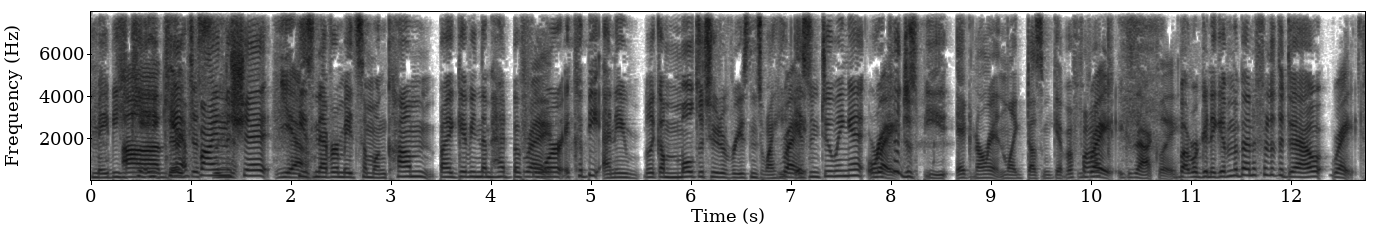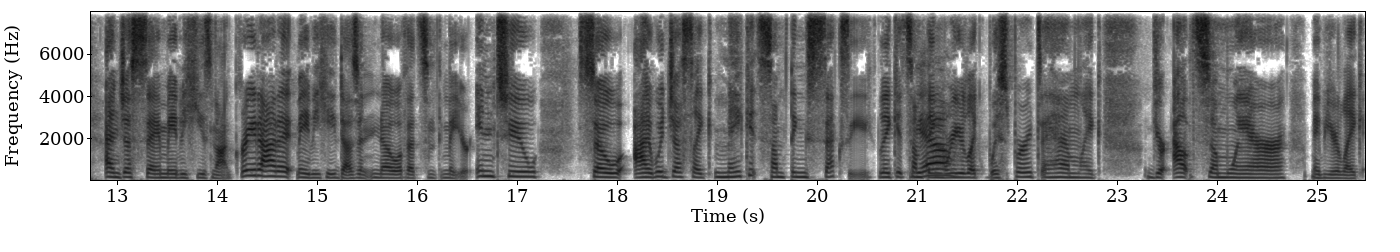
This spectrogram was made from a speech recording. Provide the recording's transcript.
maybe he can't, Um, he can't just- find the shit Yeah. he's never made someone come by giving them head before Right. it could be any like a multitude of reasons why he Right. isn't doing it or Right. it could just be ignorant and like doesn't give a fuck Right, exactly. but we're gonna give him the benefit of the doubt right. and just say maybe he's not great at it. Maybe he doesn't know if that's something that you're into. So I would just like make it something sexy. Like it's something Yeah. where you like whisper it to him, like you're out somewhere. Maybe you're like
